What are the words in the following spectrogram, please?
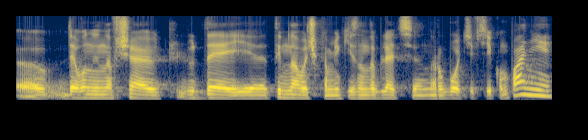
е, де вони навчають людей е, тим навичкам, які знадобляться на роботі в цій компанії,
